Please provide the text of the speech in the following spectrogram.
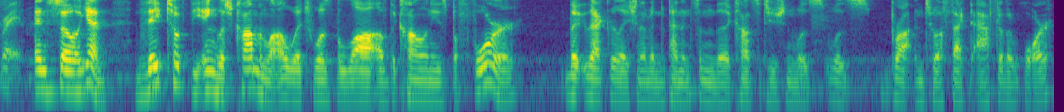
Right. And so again, they took the English common law, which was the law of the colonies before the Declaration of Independence and the Constitution was was brought into effect after the war.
